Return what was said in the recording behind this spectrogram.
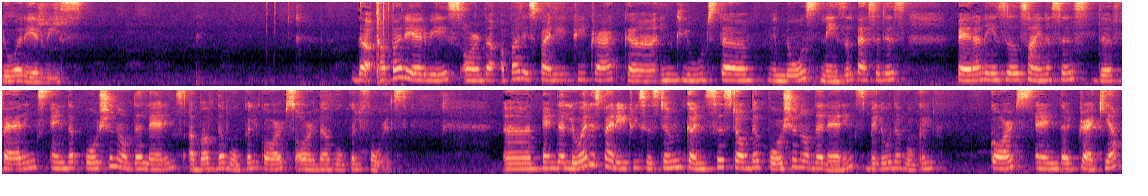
lower airways. The upper airways or the upper respiratory tract uh, includes the nose, nasal passages, paranasal sinuses, the pharynx and the portion of the larynx above the vocal cords or the vocal folds. Uh, and the lower respiratory system consists of the portion of the larynx below the vocal cords and the trachea,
